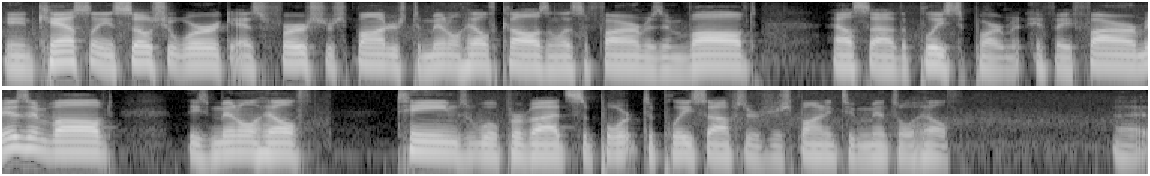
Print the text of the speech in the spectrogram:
in counseling and social work as first responders to mental health calls unless a firearm is involved outside of the police department. If a firearm is involved, these mental health teams will provide support to police officers responding to mental health. Uh,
